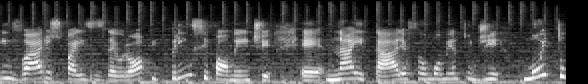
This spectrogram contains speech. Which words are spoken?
em vários países da Europa e principalmente eh, na Itália. Foi um momento de muito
